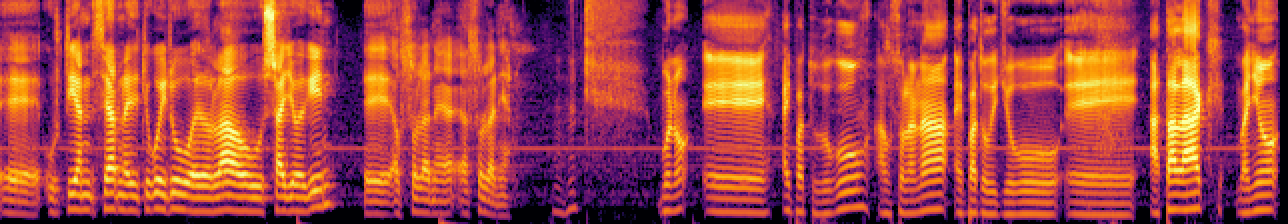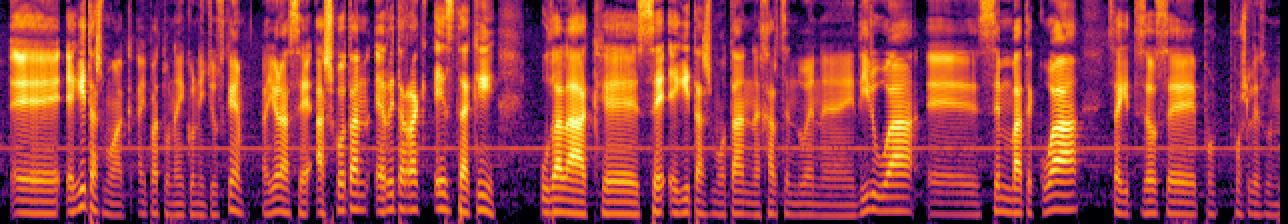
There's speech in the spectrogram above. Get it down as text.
e, urtian zehar nahi ditugu hiru edo lau saio egin e, auzolanean. Bueno, e, aipatu dugu, auzolana, aipatu ditugu e, atalak, baino e, egitasmoak aipatu nahiko nituzke. Baiora, ze askotan herritarrak ez daki udalak e, ze egitasmotan jartzen duen e, dirua, e, zenbatekoa, zagit zeo ze po- poslezun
